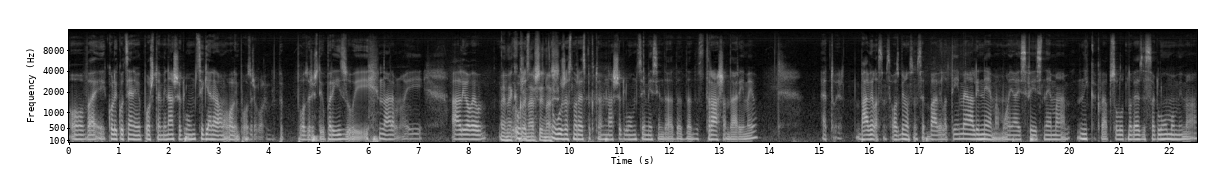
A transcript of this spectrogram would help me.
Ovaj, koliko cenim i poštojem i naše glumci, generalno volim pozore, volim pozorište u Parizu i naravno i ali ove E, nekako užasno, naše, naše. užasno respektujem naše glumce i mislim da, da, da, da strašan dar imaju. Eto, jer bavila sam se, ozbiljno sam se bavila time, ali nema moj Ice Face, nema nikakve apsolutno veze sa glumom, ima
